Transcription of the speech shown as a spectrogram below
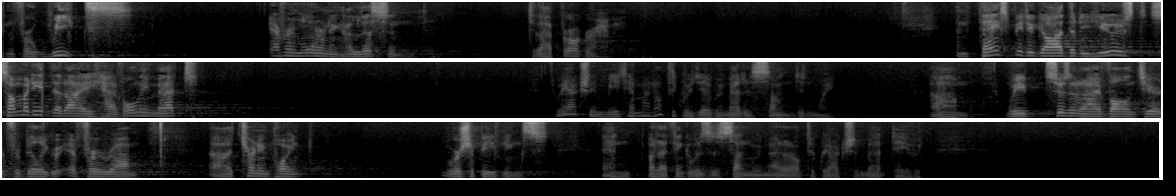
And for weeks, every morning, I listened to that program. And thanks be to God that He used somebody that I have only met Did we actually meet him? I don't think we did. We met his son, didn't we? Um, we Susan and I volunteered for Billy for um, uh, Turning Point worship evenings, and but I think it was his son we met. I don't think we actually met David.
